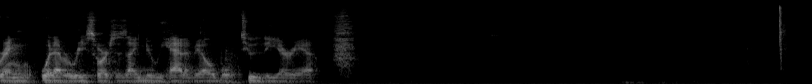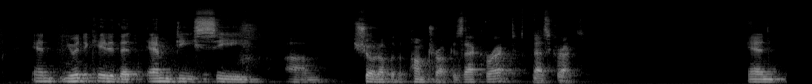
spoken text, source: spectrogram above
bring whatever resources I knew we had available to the area. And you indicated that MDC um, showed up with a pump truck, is that correct? That's correct. And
